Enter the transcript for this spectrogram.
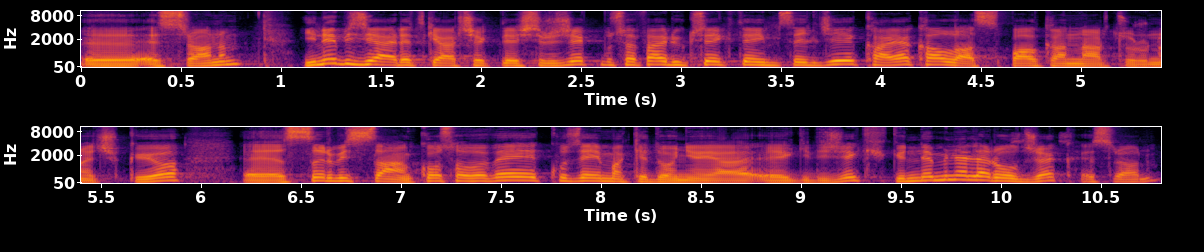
e, Esra Hanım. Yine bir ziyaret gerçekleştirecek. Bu sefer yüksek temsilci Kaya Kallas Balkanlar turuna çıkıyor. E, Sırbistan, Kosova ve Kuzey Makedonya'ya e, gidecek. Gündemi neler olacak Esra Hanım?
